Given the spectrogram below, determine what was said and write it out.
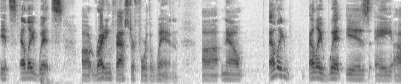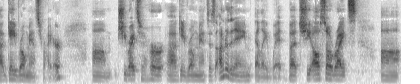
it's L.A. Witt's uh, "Writing Faster for the Win." Uh, now, L.A. L.A. Witt is a uh, gay romance writer. Um, she writes her uh, gay romances under the name L.A. Witt, but she also writes uh,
